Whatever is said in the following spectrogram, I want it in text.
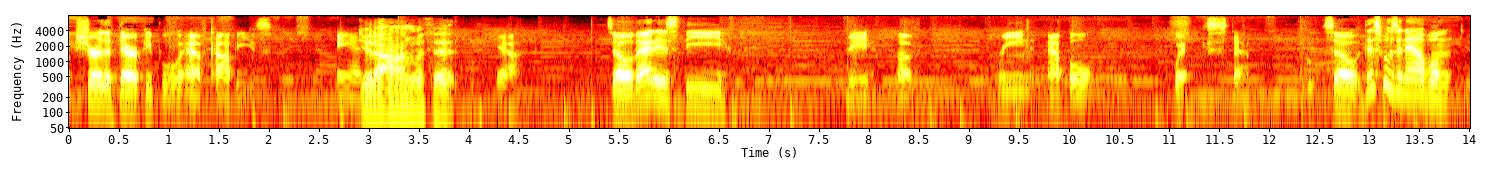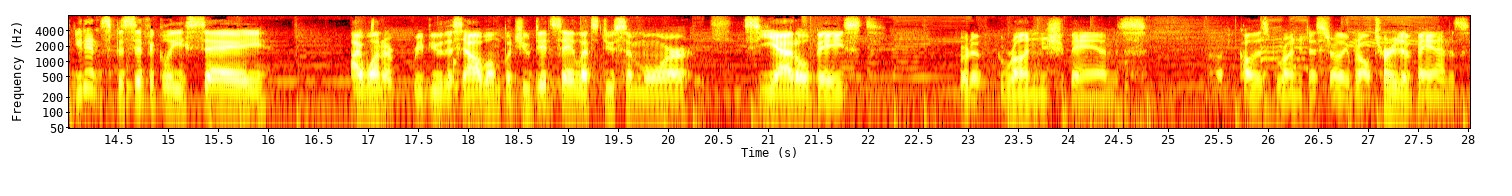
i'm sure that there are people who have copies and Get on with it. Yeah. So that is the of Green Apple Quick Step. So this was an album you didn't specifically say I want to review this album, but you did say let's do some more Seattle-based sort of grunge bands. I don't know if you call this grunge necessarily, but alternative bands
